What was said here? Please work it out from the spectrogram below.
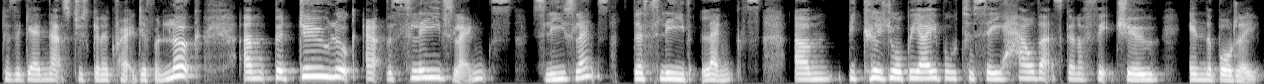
because again, that's just going to create a different look. Um, but do look at the sleeves lengths, sleeves lengths, the sleeve lengths, um, because you'll be able to see how that's going to fit you in the body.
